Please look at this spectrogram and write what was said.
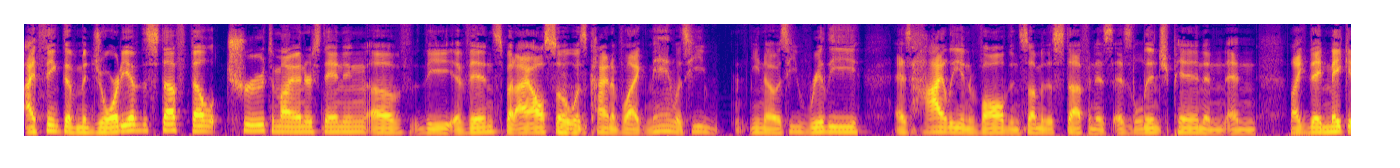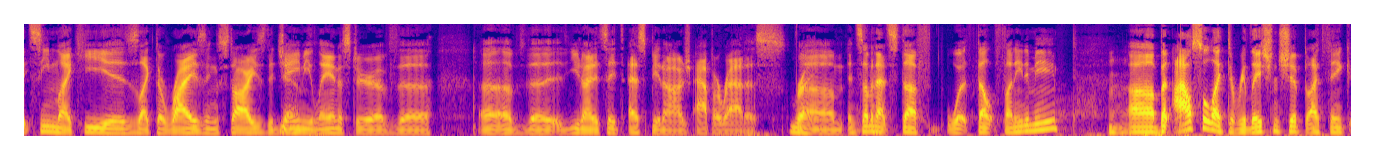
I think the majority of the stuff felt true to my understanding of the events, but I also Mm-hmm. was kind of like, man, was he, you know, is he really as highly involved in some of this stuff and as, as linchpin and, and like they make it seem like he is like the rising star. He's the Jaime Lannister of the, uh, of the United States espionage apparatus. Right. Um, and some of that stuff, what felt funny to me, uh, but I also like the relationship. I think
